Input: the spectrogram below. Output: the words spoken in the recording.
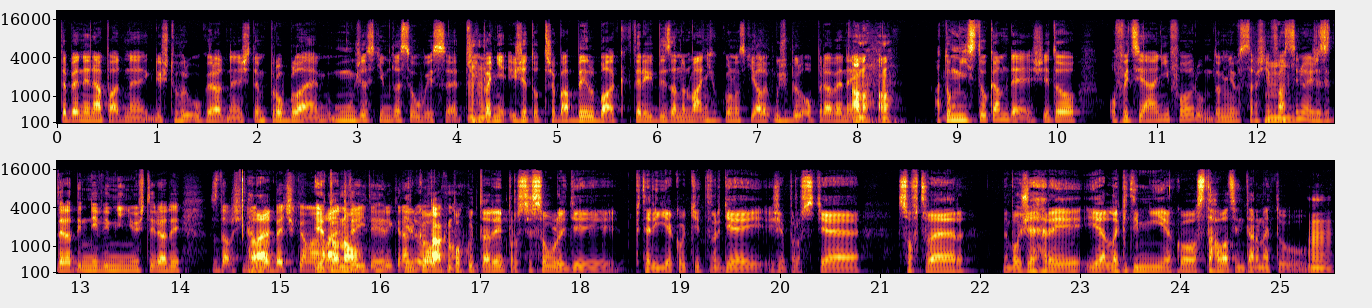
tebe nenapadne, když tu hru ukradneš, ten problém může s tímhle souviset. Mhm. Případně, mm-hmm. že to třeba byl bug, který by za normálních okolností, ale už byl opravený. Ano, ano. A to místo, kam jdeš, je to oficiální fórum. To mě strašně hmm. fascinuje, že si teda ty nevyměňuješ ty rady s dalšími bečkama, je to no. který ty hry kradou. Jirko, tak no. Pokud tady prostě jsou lidi, kteří jako ti tvrdí, že prostě software nebo že hry je legitimní jako stahovat z internetu, hmm.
